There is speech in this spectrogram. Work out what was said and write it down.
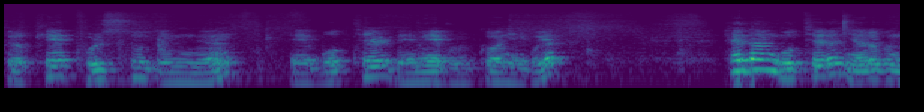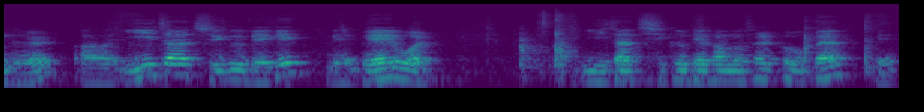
그렇게 볼 수 있는 네, 모텔 매매 물건이고요. 해당 모텔은 여러분들 아, 이자 지급액이 네, 매월 이자 지급액 한번 살펴볼까요? 네.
